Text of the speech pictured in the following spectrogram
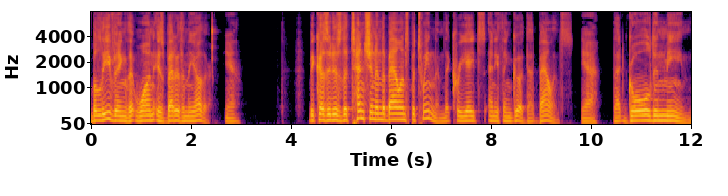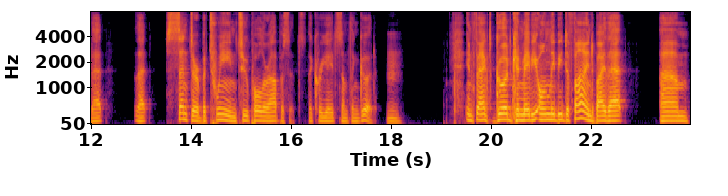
believing that one is better than the other Yeah. because it is the tension and the balance between them that creates anything good that balance Yeah. that golden mean that that center between two polar opposites that creates something good Mm. in fact good can maybe only be defined by that um,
